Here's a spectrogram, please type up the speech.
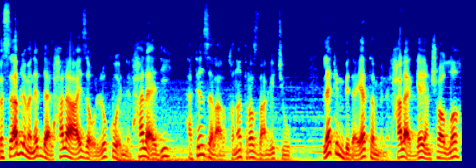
بس قبل ما نبدأ الحلقة عايز أقول لكم إن الحلقة دي هتنزل على قناة رصد على اليوتيوب. لكن بداية من الحلقة الجاية إن شاء الله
